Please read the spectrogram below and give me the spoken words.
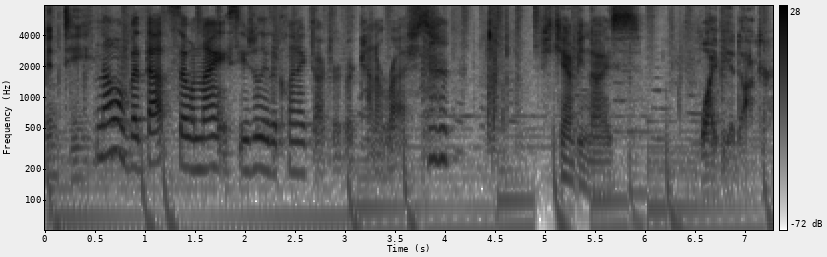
mint tea? No, but that's so nice. Usually the clinic doctors are kind of rushed. If you can't be nice, why be a doctor?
